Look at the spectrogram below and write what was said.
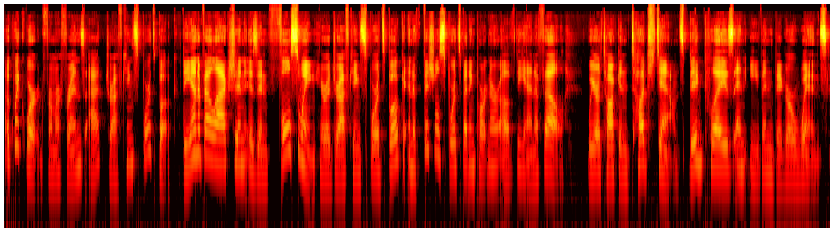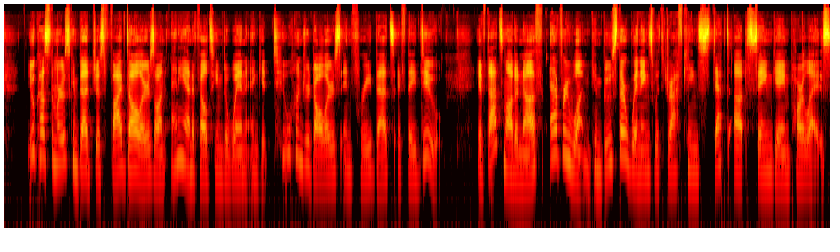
a quick word from our friends at DraftKings Sportsbook. The NFL action is in full swing here at DraftKings Sportsbook, an official sports betting partner of the NFL. We are talking touchdowns, big plays, and even bigger wins. New customers can bet just $5 on any NFL team to win and get $200 in free bets if they do. If that's not enough, everyone can boost their winnings with DraftKings stepped up same game parlays.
